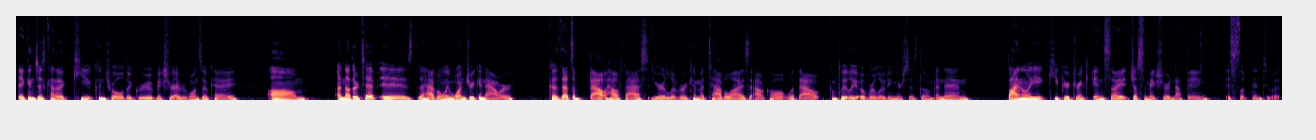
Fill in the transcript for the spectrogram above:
they can just kind of keep control of the group, make sure everyone's okay. Um, another tip is to have only one drink an hour, because that's about how fast your liver can metabolize alcohol without completely overloading your system. And then finally, keep your drink in sight just to make sure nothing is slipped into it.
